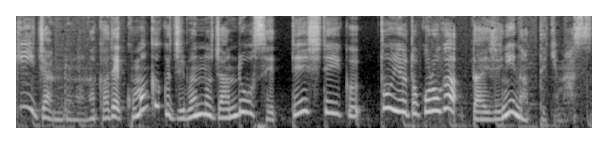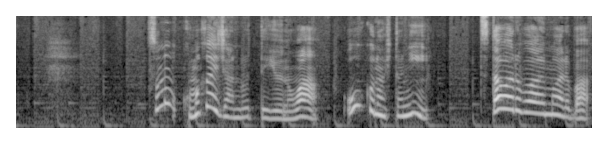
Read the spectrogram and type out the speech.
きいジャンルの中で細かく自分のジャンルを設定していくというところが大事になってきます。その細かいジャンルっていうのは多くの人に伝わる場合もあれば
